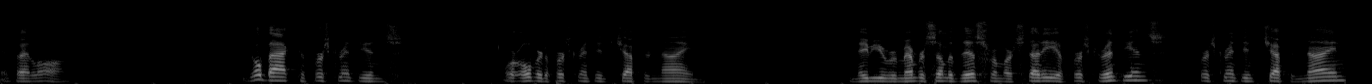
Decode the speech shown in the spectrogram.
anti law. Go back to 1 Corinthians, or over to 1 Corinthians chapter 9. Maybe you remember some of this from our study of 1 Corinthians. 1 Corinthians chapter 9.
